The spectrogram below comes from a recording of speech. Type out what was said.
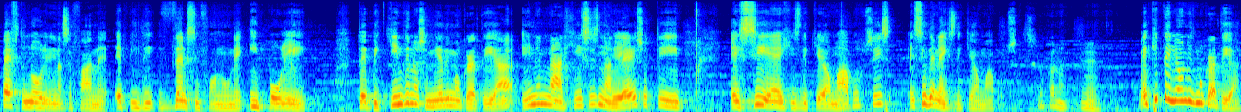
πέφτουν όλοι να σε φάνε επειδή δεν συμφωνούν ή πολλοί. Το επικίνδυνο σε μια δημοκρατία είναι να αρχίσεις να λες ότι εσύ έχεις δικαίωμα άποψης, εσύ δεν έχεις δικαίωμα άποψης. Συμφωνώ. Εκεί τελειώνει η δημοκρατία.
